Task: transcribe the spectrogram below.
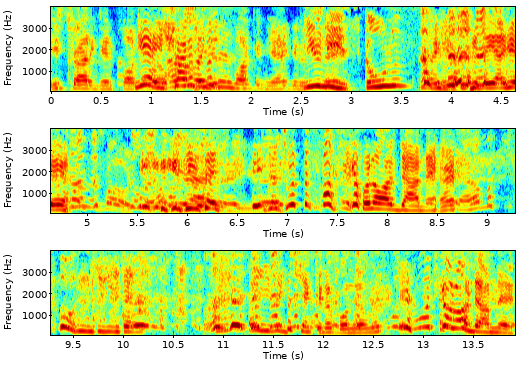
he's trying to get fucking. Yeah, he's trying to She's put his- fucking yanking Do you need chain. schooling? yeah, yeah. How much schooling he- He have? says, he says, what the fuck's going on down there? Yeah, how much schooling do you have? He's like checking up on them. Like, what, what's going on down there?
